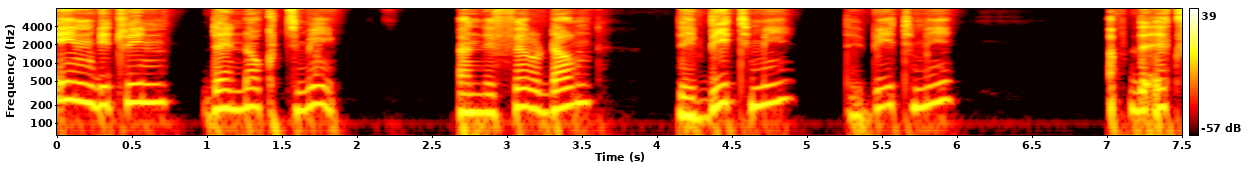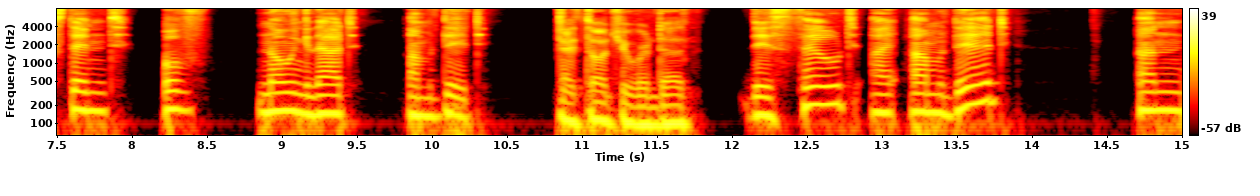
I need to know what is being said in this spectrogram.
in between, they knocked me and they fell down. They beat me. They beat me up to the extent of knowing that I'm dead. I thought you were dead. They thought I am dead and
